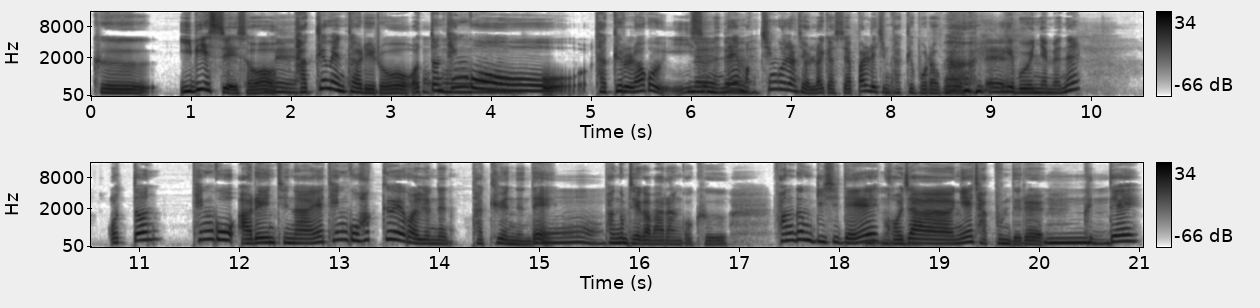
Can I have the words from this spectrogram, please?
그 EBS에서 네. 다큐멘터리로 어떤 어. 탱고 다큐를 하고 있었는데 네, 네. 막 친구들한테 연락이 왔어요. 빨리 지금 다큐 보라고. 네. 이게 뭐였냐면은 어떤 탱고 아르헨티나의 탱고 학교에 관련된 다큐였는데 어. 방금 제가 말한 거그 황금기 시대의 음, 음, 음. 거장의 작품들을 음. 그때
